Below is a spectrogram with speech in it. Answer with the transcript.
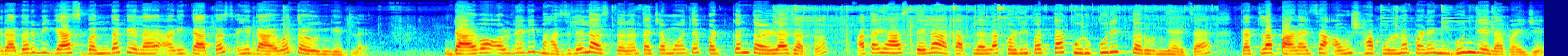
रादर मी गॅस बंद केला आहे आणि त्यातच हे डाळवं तळून घेतलं आहे डाळवं ऑलरेडी भाजलेलं असतं ना त्याच्यामुळे ते पटकन तळलं जातं. आता ह्याच तेलात आपल्याला कढीपत्ता कुरकुरीत करून घ्यायचा आहे. त्यातला पाण्याचा अंश हा पूर्णपणे निघून गेला पाहिजे.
